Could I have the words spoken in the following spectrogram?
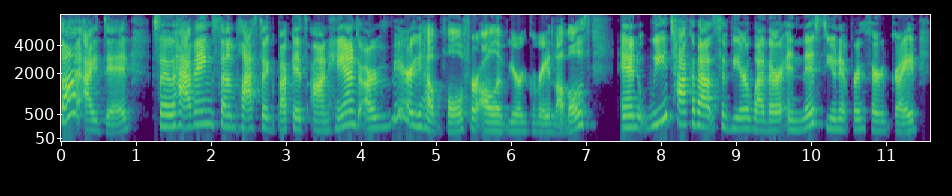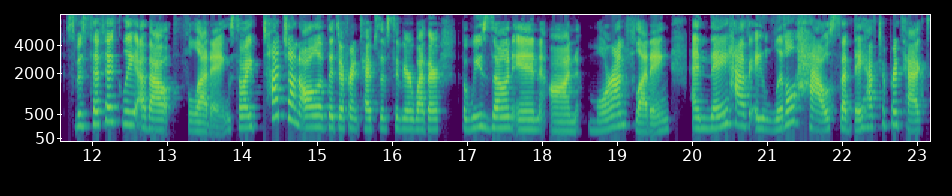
thought I did. So having some plastic buckets on hand are very helpful for all of your grade levels. And we talk about severe weather in this unit for third grade, specifically about flooding. So I touch on all of the different types of severe weather, but we zone in on more on flooding. And they have a little house that they have to protect,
